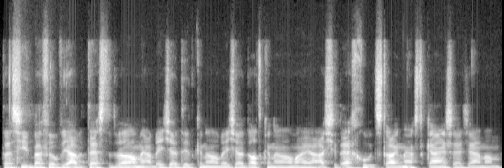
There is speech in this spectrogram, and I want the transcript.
dan zie je het bij veel... Ja, we testen het wel, maar ja, een beetje uit dit kanaal, een beetje uit dat kanaal. Maar ja, als je het echt goed strak naast elkaar zet, ja, dan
